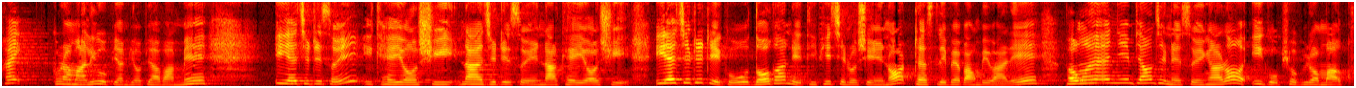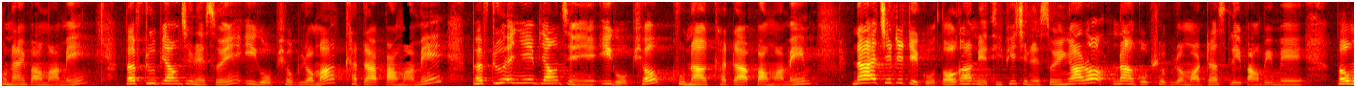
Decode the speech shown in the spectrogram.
ဟိုက် grammar လေးကိုပြန်ပြောပြပါမယ်။ EHT ဆိုရင် EK ရောရှိ NAGT ဆိုရင် NAK ရောရှိ EHT တွေကိုသောကနေဒီဖြစ်ချင်လို့ရှိရင်တော့ dash လေးပဲပေါင်းပေးပါတယ်။ဘဝအငင်းပြောင်းချင်နေဆိုရင်ကတော့ E ကိုဖြုတ်ပြီးတော့မှခုနိုင်ပေါင်းပါမယ်။ buff 2ပြောင်းချင်နေဆိုရင် E ကိုဖြုတ်ပြီးတော့မှခတ်တာပေါင်းပါမယ်။ buff 2အငင်းပြောင်းချင်ရင် E ကိုဖြုတ်ခုနာခတ်တာပေါင်းပါမယ်။နာအချစ်တစ်တွေကိုသောကနေဒီဖြစ်ချင်နေဆိုရင်ကတော့နာကိုဖြုတ်ပြီးတော့မှ dash လေးပေါင်းပေးမယ်။ဘဝ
